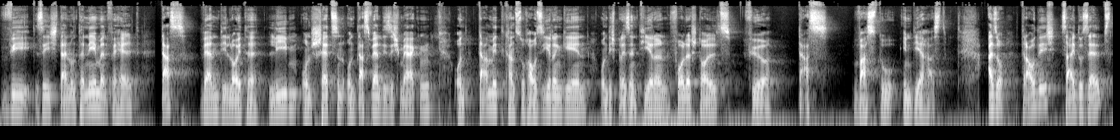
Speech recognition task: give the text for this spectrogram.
wie sich dein Unternehmen verhält. Das werden die Leute lieben und schätzen und das werden die sich merken und damit kannst du hausieren gehen und dich präsentieren voller Stolz für das, was du in dir hast. Also trau dich, sei du selbst,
